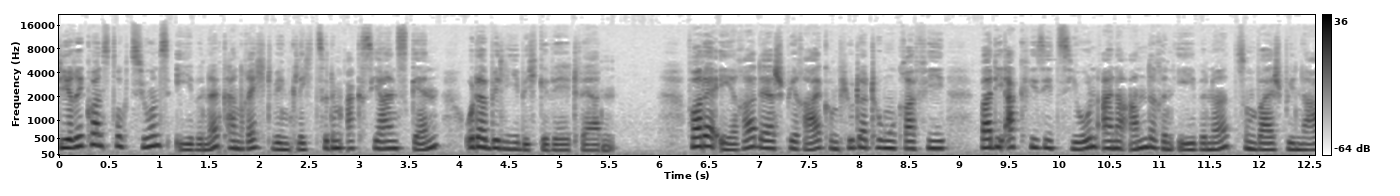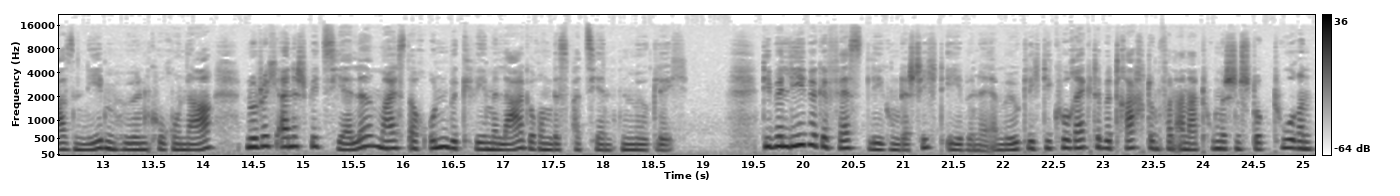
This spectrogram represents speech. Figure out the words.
Die Rekonstruktionsebene kann rechtwinklig zu dem axialen Scan oder beliebig gewählt werden vor der Ära der Spiralcomputertomographie war die Akquisition einer anderen Ebene, zum Beispiel Nasennebenhöhlen koronar, nur durch eine spezielle, meist auch unbequeme Lagerung des Patienten möglich. Die beliebige Festlegung der Schichtebene ermöglicht die korrekte Betrachtung von anatomischen Strukturen,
